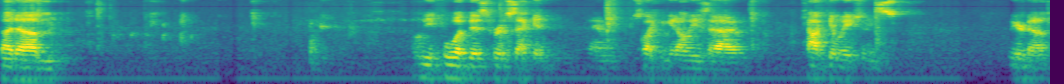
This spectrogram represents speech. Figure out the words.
But um, let me with this for a second, and so I can get all these uh, calculations cleared up.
